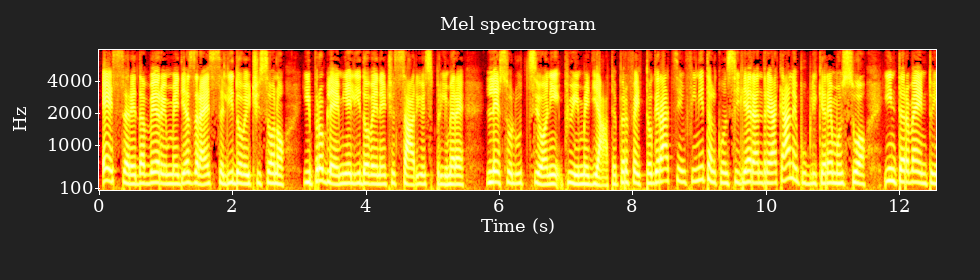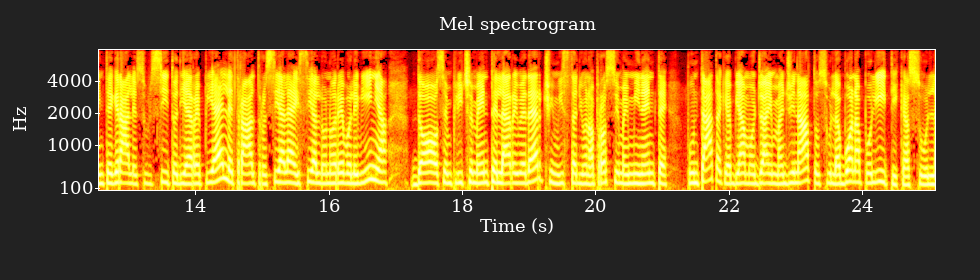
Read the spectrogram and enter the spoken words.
essere davvero in medias res lì dove ci sono i problemi e lì dove è necessario esprimere le soluzioni più immediate. Perfetto, grazie infinite al consigliere Andrea Cane, pubblicheremo il suo intervento integrale sul sito di RPL, tra l'altro sia lei sia l'onorevole Vigna do semplicemente l'arrivederci in vista di una prossima imminente puntata che abbiamo già immaginato sulla buona politica, sul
